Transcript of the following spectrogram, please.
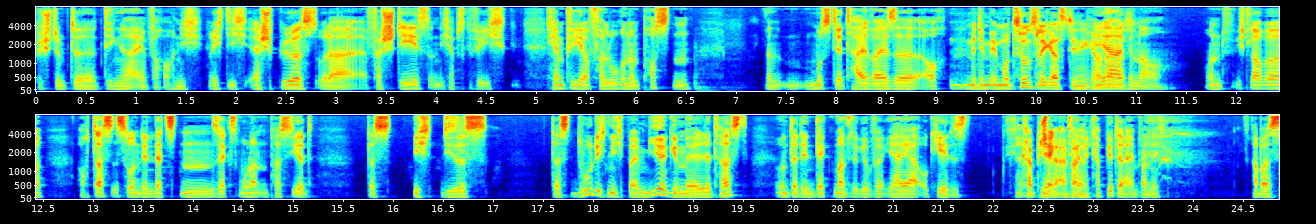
bestimmte Dinge einfach auch nicht richtig erspürst oder verstehst. Und ich habe das Gefühl, ich kämpfe hier auf verlorenem Posten. Dann muss dir teilweise auch Mit dem Emotionslegastheniker. oder ja, genau. Und ich glaube, auch das ist so in den letzten sechs Monaten passiert, dass ich dieses, dass du dich nicht bei mir gemeldet hast, unter den Deckmantel, ja, ja, okay, das Kapiert er einfach er, nicht. Kapiert er einfach nicht. Aber es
